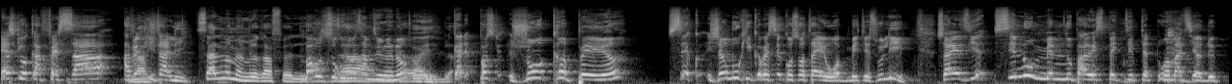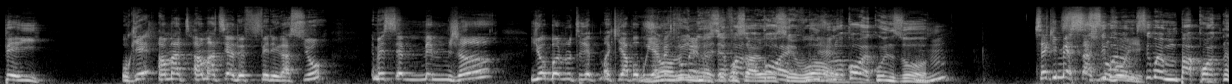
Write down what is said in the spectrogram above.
Est-ce qu'on a fait ça avec Non. l'Italie? Ça, nous même, yo fait. Bah, vous comprenez ça me dit non Oui. Parce que Jean Campé, hein, c'est Jean-Bou qui commence à consulter Europe, mettez sous lui. Ça veut dire, si nous-mêmes nous pas respecter peut-être en matière de pays, ok, en, mat- en matière de fédération, mais c'est même genre, il y a un bon traitement qui est approprié avec Jean nous-mêmes. C'est comme ça, recevoir. encore avec Windsor. C'est qui message Si nous vous voyez. si vous n'êtes pas correct dans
